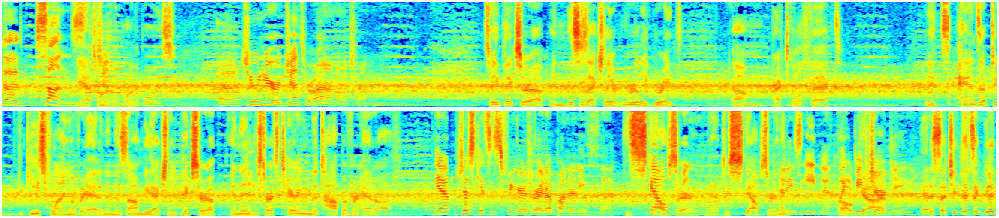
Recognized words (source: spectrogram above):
the sons. yeah, it's one of the one of the boys. uh, Junior or Jethro. I don't know which one. So he picks her up, and this is actually a really great um, practical effect. It pans up to the geese flying overhead, and then the zombie actually picks her up, and then he starts tearing the top of her head off. Yep, just gets his fingers right up underneath that And scalps her. Yeah, just scalps her. and, then- and he's eating it like Oh, beef God. jerky. That is such a that's a good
